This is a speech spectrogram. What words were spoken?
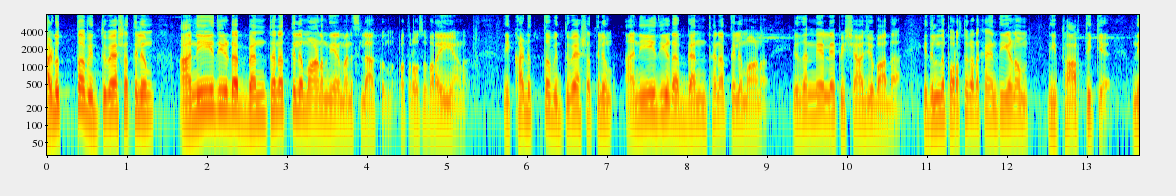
കടുത്ത വിദ്വേഷത്തിലും അനീതിയുടെ ബന്ധനത്തിലുമാണെന്ന് ഞാൻ മനസ്സിലാക്കുന്നു. പത്രോസ് പറയുകയാണ് നീ കടുത്ത വിദ്വേഷത്തിലും അനീതിയുടെ ബന്ധനത്തിലുമാണ്. ഇത് തന്നെയല്ലേ പിശാചുബാധ ഇതിൽ നിന്ന് പുറത്തു കിടക്കാൻ എന്ത് ചെയ്യണം? നീ പ്രാർത്ഥിക്ക്. നീ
